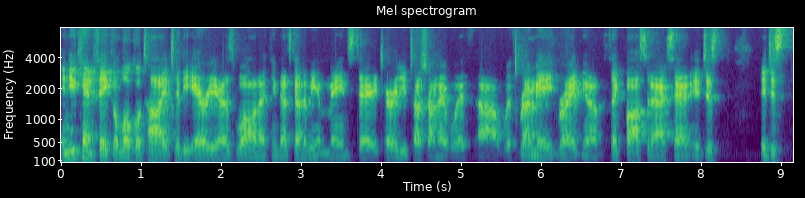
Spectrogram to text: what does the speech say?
and you can't fake a local tie to the area as well. And I think that's got to be a mainstay. Terry, you touched on it with uh, with Remy, right? You know, the thick Boston accent. It just it just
